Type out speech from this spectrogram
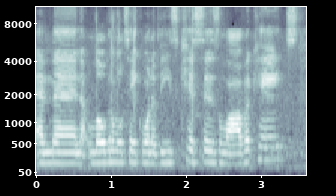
And then Logan will take one of these Kisses lava cakes.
